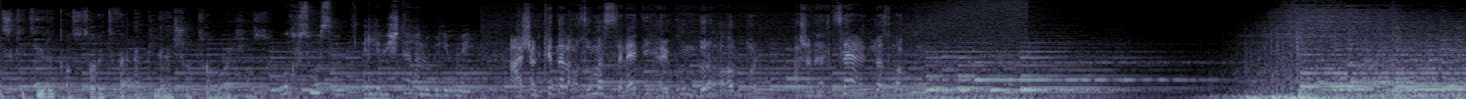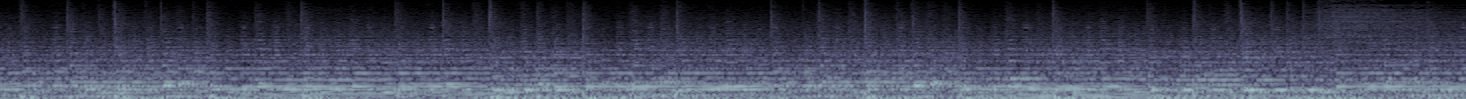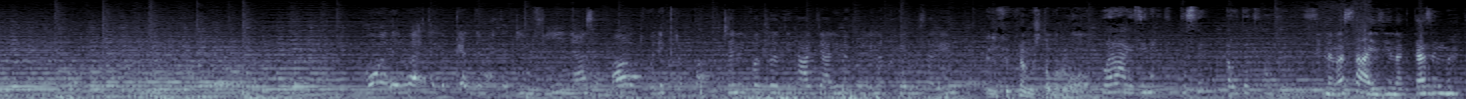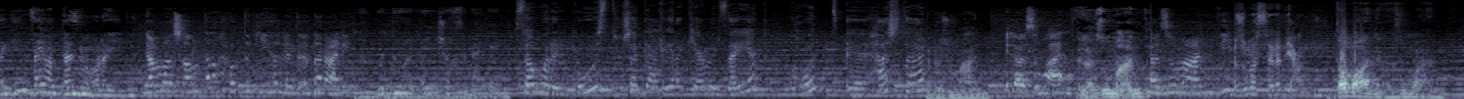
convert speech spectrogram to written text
كتير اتأثرت في أكل عيشها بسبب الحظر وخصوصا اللي بيشتغلوا باليومية. عشان كده العزومة السنة دي هيكون دورها أكبر عشان هتساعد ناس أكتر. ده الوقت اللي بجد محتاجين فيه نعزم بعض ونكرم بعض. عشان الفترة دي تعدي علينا كلنا بخير وسلام. الفكرة مش تبرعات. ولا عايزينك تتصل أو تدفع فلوس. إحنا بس عايزينك تعزم محتاجين زي ما بتعزم قريبين. جمع شنطة حط فيها اللي تقدر عليه. وادوها لاي شخص محتاج. صور ال post وشجع غيرك يعمل زيك وحط آه، هاشتاج العزومة عندي. العزومة عندي. العزومة عندي. عزومة عندي. العزومة السنة دي عندي. طبعا العزومة عندي.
